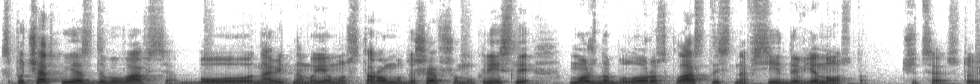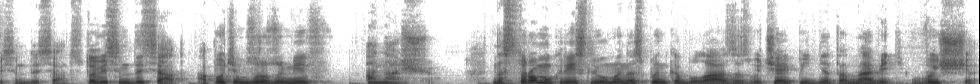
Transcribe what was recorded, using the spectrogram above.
Спочатку я здивувався, бо навіть на моєму старому дешевшому кріслі можна було розкластись на всі 90, чи це 180, 180, а потім зрозумів, а нащо? На старому кріслі у мене спинка була зазвичай піднята навіть вище,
